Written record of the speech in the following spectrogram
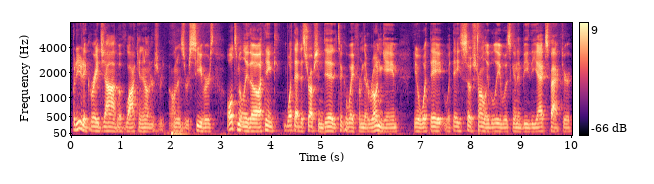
but he did a great job of locking in on his, on his receivers. Ultimately, though, I think what that disruption did, it took away from their run game. You know what they what they so strongly believe was going to be the X factor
